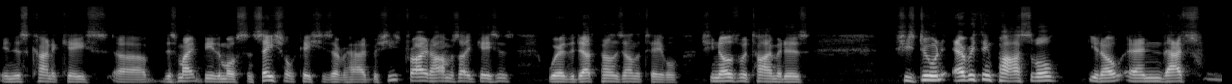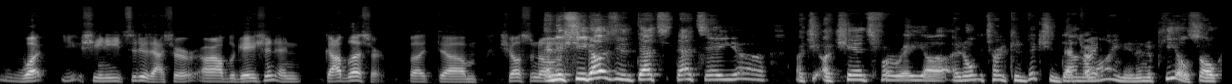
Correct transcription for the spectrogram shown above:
in this kind of case. Uh, this might be the most sensational case she's ever had but she's tried homicide cases where the death penalty is on the table. She knows what time it is. She's doing everything possible you know and that's what she needs to do. That's her, her obligation and god bless her but um, she also knows. And if she doesn't, that's that's a uh, a, a, chance for a uh, an overturned conviction down the right. line in an appeal. So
